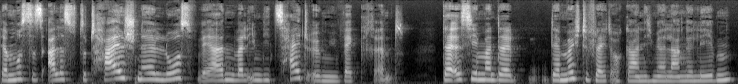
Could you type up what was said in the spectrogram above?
Der muss das alles total schnell loswerden, weil ihm die Zeit irgendwie wegrennt. Da ist jemand, der, der möchte vielleicht auch gar nicht mehr lange leben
